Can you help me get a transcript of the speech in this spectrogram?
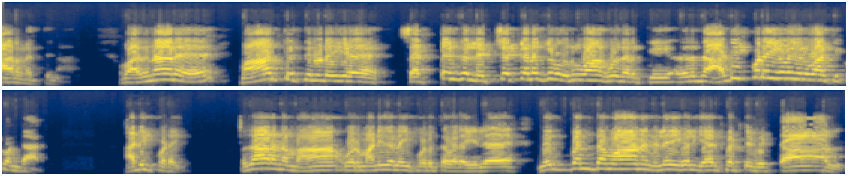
காரணத்தினால். அதனால மார்க்கத்தினுடைய சட்டங்கள் லட்சக்கணக்கில் உருவாகுவதற்கு அதிலிருந்து அடிப்படைகளை உருவாக்கி கொண்டார். அடிப்படை. உதாரணமா ஒரு மனிதனை பொறுத்தவரையில நிர்பந்தமான நிலைகள் ஏற்பட்டு விட்டால்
